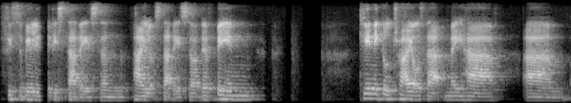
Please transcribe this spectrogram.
feasibility studies and pilot studies. So there've been clinical trials that may have um,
